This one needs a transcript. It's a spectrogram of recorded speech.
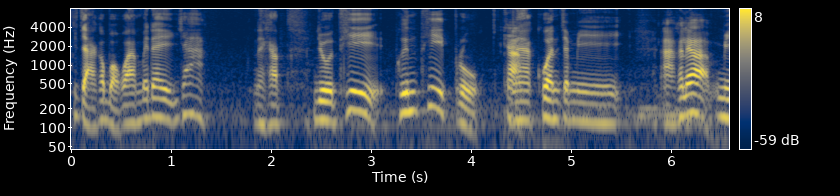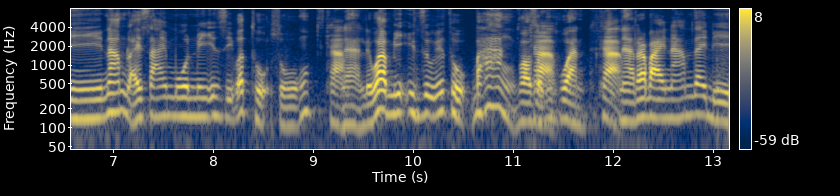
พี่จ๋าก็บอกว่าไม่ได้ยากนะครับอยู่ที่พื้นที่ปลูกครับนะฮะควรจะมีอ่าเขาเรียกว่ามีน้ำไหลทรายมูล มีอินทรีย์วัตถุสูงครับนะหรือว่ามีอินทรีย์วัตถุบ้างพอสมครับควรครับ นะระบายน้ำได้ดี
